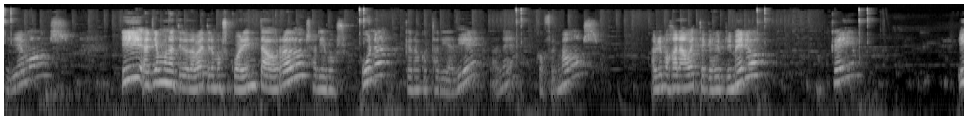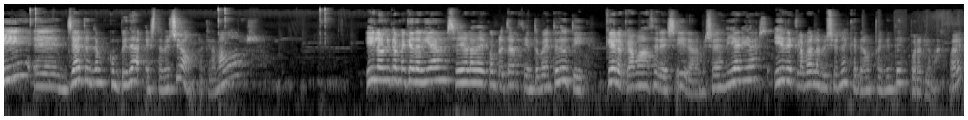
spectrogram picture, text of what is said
Iríamos. Y haríamos una tirada, ¿vale? Tenemos 40 ahorrados, haríamos una, que nos costaría 10, ¿vale? Confirmamos. Habríamos ganado este, que es el primero. Ok. Y eh, ya tendremos cumplida esta misión. Reclamamos. Y la única que me quedaría sería la de completar 120 duty, que lo que vamos a hacer es ir a las misiones diarias y reclamar las misiones que tenemos pendientes por reclamar, ¿vale?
